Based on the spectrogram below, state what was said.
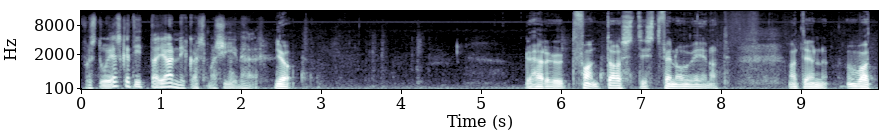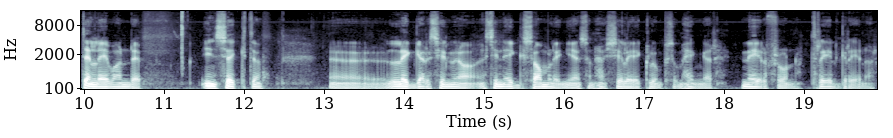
förstå. Jag ska titta i Annikas maskin här. Ja. Det här är ett fantastiskt fenomen att, att en vattenlevande insekt eh, lägger sina, sin äggsamling i en sån här geléklump som hänger ner från trädgrenar.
